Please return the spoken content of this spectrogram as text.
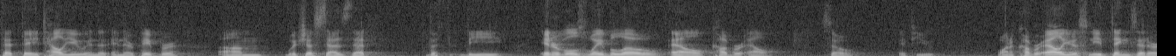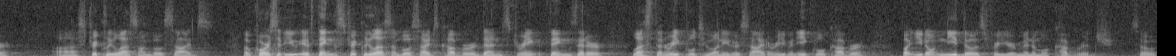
that they tell you in, the, in their paper, um, which just says that the, the intervals way below L cover L. So if you want to cover L, you just need things that are uh, strictly less on both sides. Of course, if, you, if things strictly less on both sides cover, then things that are less than or equal to on either side or even equal cover, but you don't need those for your minimal coverage. So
